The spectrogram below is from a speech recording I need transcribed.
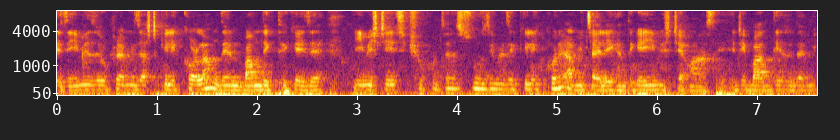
এই যে ইমেজের উপরে আমি জাস্ট ক্লিক করলাম দেন বাম দিক থেকে এই যে ইমেজটি শো করতে সুজ ইমেজে ক্লিক করে আমি চাইলে এখান থেকে এই ইমেজটি এখন আছে। এটি বাদ দিয়ে যদি আমি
